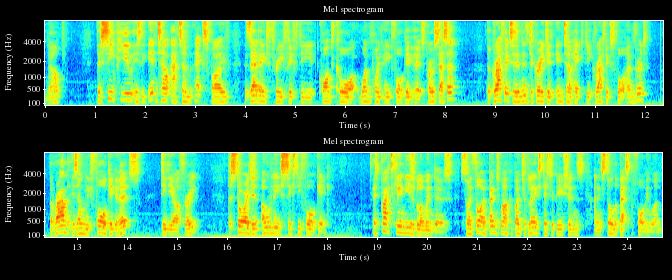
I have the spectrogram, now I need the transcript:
now. The CPU is the Intel Atom X5 Z8350 quad-core 1.84 GHz processor. The graphics is an integrated Intel HD Graphics 400. The RAM is only 4 GHz DDR3 the storage is only 64 gig. It's practically unusable on Windows, so I thought I'd benchmark a bunch of Linux distributions and install the best performing one.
